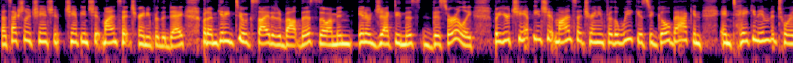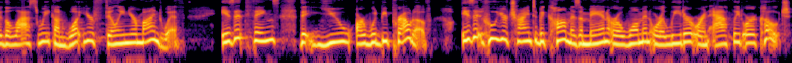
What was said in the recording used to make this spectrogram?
That's actually championship mindset training for the day, but I'm getting too excited about this, so I'm in, interjecting this this early. But your championship mindset training for the week is to go back and and take an inventory of the last week on what you're filling your mind with. Is it things that you are would be proud of? Is it who you're trying to become as a man or a woman or a leader or an athlete or a coach?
